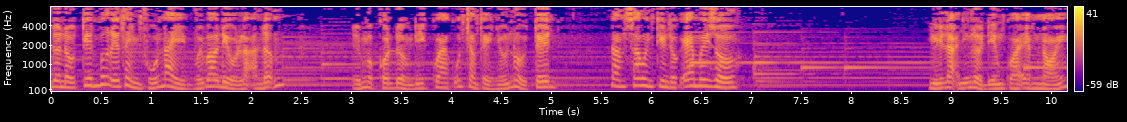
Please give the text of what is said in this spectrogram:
lần đầu tiên bước đến thành phố này với bao điều lạ lẫm. Đến một con đường đi qua cũng chẳng thể nhớ nổi tên. Làm sao mình tìm được em bây giờ? Nghĩ lại những lời đêm qua em nói,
